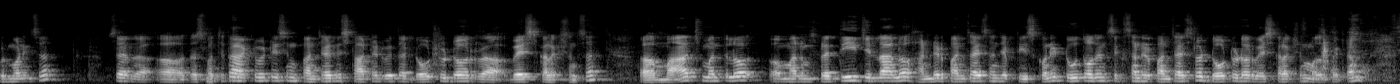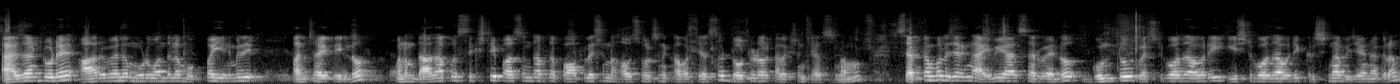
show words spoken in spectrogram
Good morning sir sir the Swachhata activities in panchayat started with the door to door waste collection sir March మంత్లో మనం ప్రతి జిల్లాలో హండ్రెడ్ పంచాయత్స్ అని చెప్పి తీసుకొని టూ థౌజండ్ సిక్స్ హండ్రెడ్ పంచాయత్స్లో door to door waste collection మొదలుపెట్టాం. యాజ్ ఆన్ టుడే ఆరు వేల మూడు వందల ముప్పై ఎనిమిది పంచాయతీల్లో మనం దాదాపు sixty percent of the population house హోల్డ్స్ని కవర్ చేస్తూ డోర్ టు డోర్ కలెక్షన్ చేస్తున్నాము. సెప్టెంబర్లో జరిగిన ఐవీఆర్ సర్వేలో Guntur west Godavari east Godavari Krishna Vizianagaram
